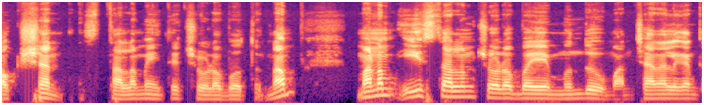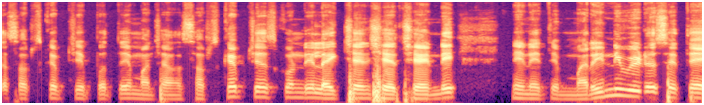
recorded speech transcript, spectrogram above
ఆప్షన్ స్థలం అయితే చూడబోతున్నాం. మనం ఈ స్థలం చూడబోయే ముందు మన ఛానల్ కనుక సబ్స్క్రైబ్ చేయకపోతే మన ఛానల్ సబ్స్క్రైబ్ చేసుకోండి లైక్ చేయండి షేర్ చేయండి. నేనైతే మరిన్ని వీడియోస్ అయితే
